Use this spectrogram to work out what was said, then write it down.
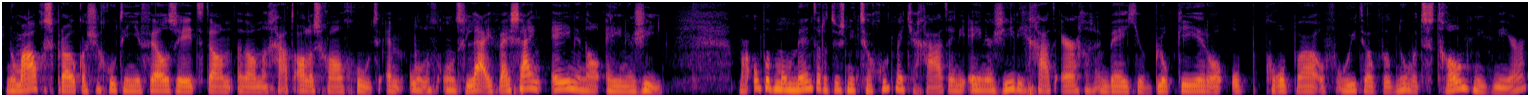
normaal gesproken, als je goed in je vel zit, dan, dan gaat alles gewoon goed. En ons, ons lijf, wij zijn een en al energie. Maar op het moment dat het dus niet zo goed met je gaat en die energie die gaat ergens een beetje blokkeren, opkroppen of hoe je het ook wilt noemen, het stroomt niet meer,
